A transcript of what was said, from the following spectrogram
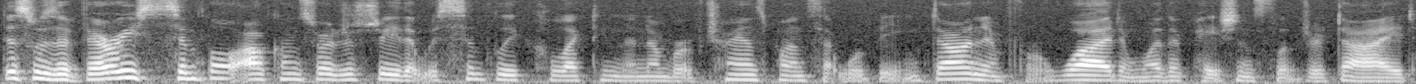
this was a very simple outcomes registry that was simply collecting the number of transplants that were being done and for what and whether patients lived or died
